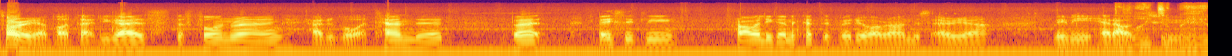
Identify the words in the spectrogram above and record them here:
Sorry about that you guys, the phone rang, had to go attend it, but basically probably gonna cut the video around this area, maybe head out to a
